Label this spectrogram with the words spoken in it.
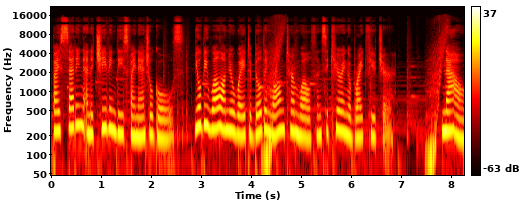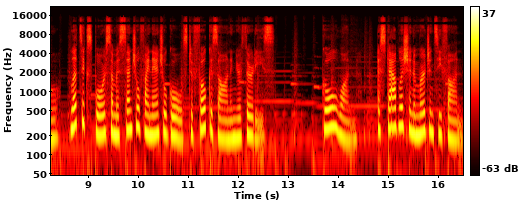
By setting and achieving these financial goals, you'll be well on your way to building long-term wealth and securing a bright future. Now, let's explore some essential financial goals to focus on in your 30s. Goal 1. Establish an emergency fund.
